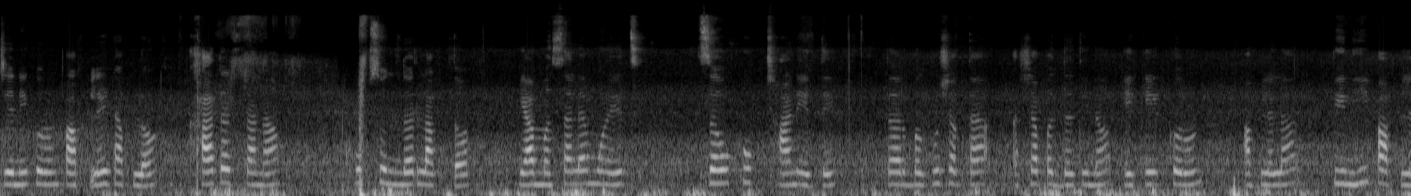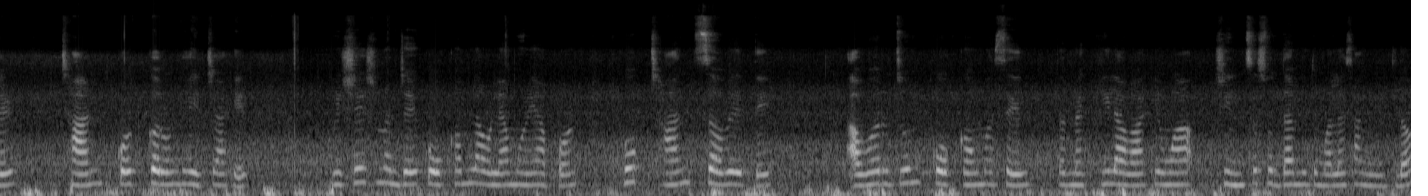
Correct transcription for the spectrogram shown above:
जेणेकरून पापलेट आपलं खात असताना खूप सुंदर लागतं. या मसाल्यामुळेच चव खूप छान येते. तर बघू शकता अशा पद्धतीनं एक एक करून आपल्याला तिन्ही पापलेट छान कोट करून घ्यायचे आहेत. विशेष म्हणजे कोकम लावल्यामुळे आपण खूप छान चव येते. आवर्जून कोकम असेल तर नक्की लावा किंवा चिंचसुद्धा मी तुम्हाला सांगितलं.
